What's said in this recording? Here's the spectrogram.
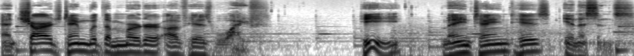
and charged him with the murder of his wife. He maintained his innocence.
